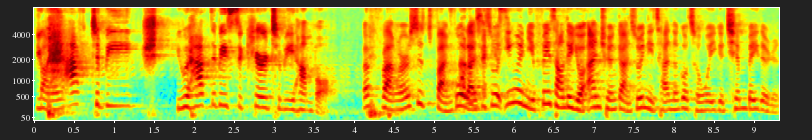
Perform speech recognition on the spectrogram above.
you Fine. have to be you have to be secure to be humble. 而反而是反过来是说，因为你非常的有安全感，所以你才能够成为一个谦卑的人。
